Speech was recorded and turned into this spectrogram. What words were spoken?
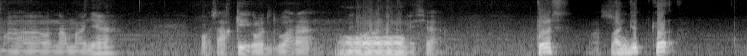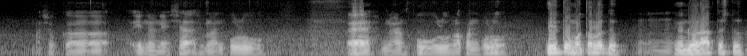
ma- namanya Kawasaki kalau di luaran, di luar Oh. Indonesia. Terus Masuk lanjut ke masuk ke Indonesia 90. Eh, 90, 80. itu motor lo tuh, Mm, yang 200 tuh.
